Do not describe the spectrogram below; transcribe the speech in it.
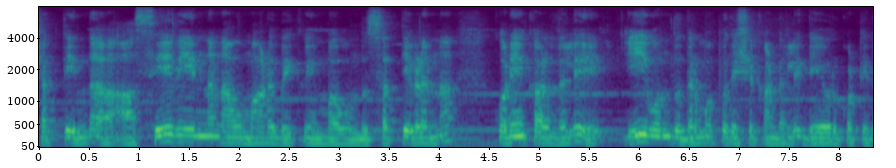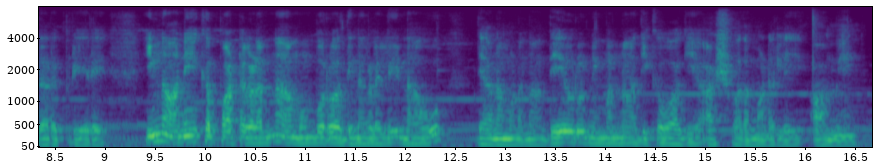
ಶಕ್ತಿಯಿಂದ ಆ ಸೇವೆಯನ್ನು ನಾವು ಮಾಡಬೇಕು ಎಂಬ ಒಂದು ಸತ್ಯಗಳನ್ನು ಕೊನೆಯ ಕಾಲದಲ್ಲಿ ಈ ಒಂದು ಧರ್ಮೋಪದೇಶ ಕಾಂಡಲ್ಲಿ ದೇವರು ಕೊಟ್ಟಿದ್ದಾರೆ ಪ್ರಿಯರೇ. ಇನ್ನು ಅನೇಕ ಪಾಠಗಳನ್ನು ಮುಂಬರುವ ದಿನಗಳಲ್ಲಿ ನಾವು ಧ್ಯಾನ ಮಾಡೋಣ. ದೇವರು ನಿಮ್ಮನ್ನು ಅಧಿಕವಾಗಿ ಆಶೀರ್ವಾದ ಮಾಡಲಿ. ಆಮೇನ್.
